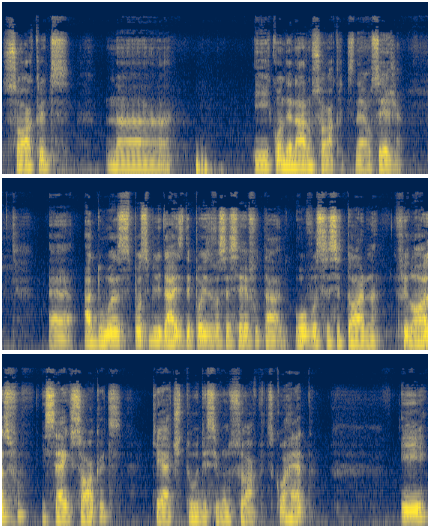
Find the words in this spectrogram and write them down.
Sócrates na e condenaram Sócrates, né? Ou seja, é, há duas possibilidades depois de você ser refutado. Ou você se torna filósofo e segue Sócrates, que é a atitude, segundo Sócrates, correta, e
